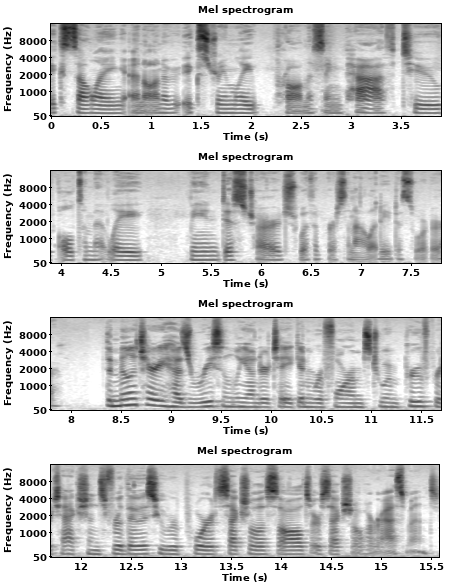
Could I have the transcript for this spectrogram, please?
excelling and on an extremely promising path to ultimately being discharged with a personality disorder. The military has recently undertaken reforms to improve protections for those who report sexual assault or sexual harassment.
